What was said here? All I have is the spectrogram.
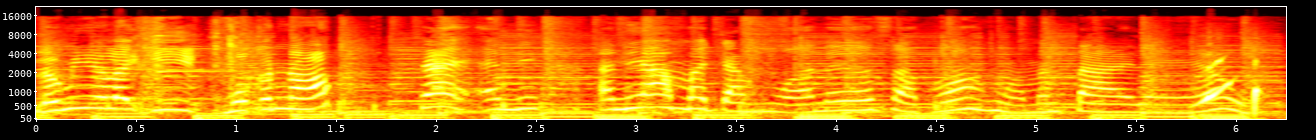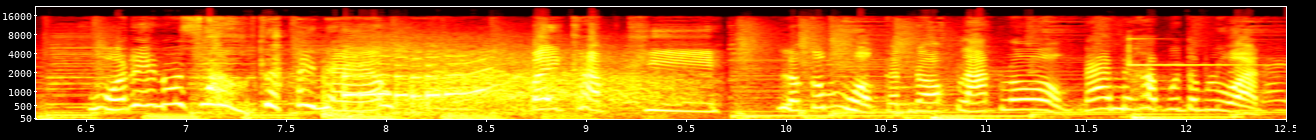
แล้วมีอะไรอีกหมวกกันน็อกใช่ อันนี้ อันนี้เอามาจากหัวไดโนเสาร์เพราะว่าหัวมันตายแล้ว หัวไดโนเสาร์ตายแล้ว ใบขับขี่แล้วก็หมวกกันน็อกรักโลกได้ไหมครับคุณตำรวจใช่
